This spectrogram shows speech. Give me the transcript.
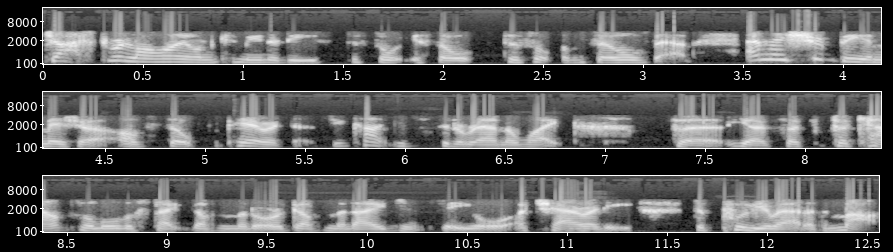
just rely on communities to sort yourself to sort themselves out, and there should be a measure of self preparedness. You can't just sit around and wait for you know for, for council or the state government or a government agency or a charity to pull you out of the muck.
